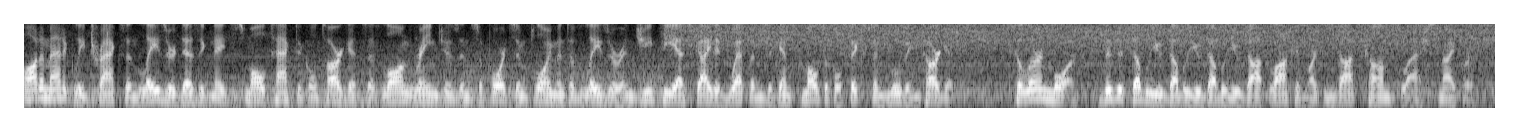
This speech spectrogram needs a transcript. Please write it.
automatically tracks and laser designates small tactical targets at long ranges and supports employment of laser and GPS-guided weapons against multiple fixed and moving targets. To learn more, visit www.lockheedmartin.com/sniper.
